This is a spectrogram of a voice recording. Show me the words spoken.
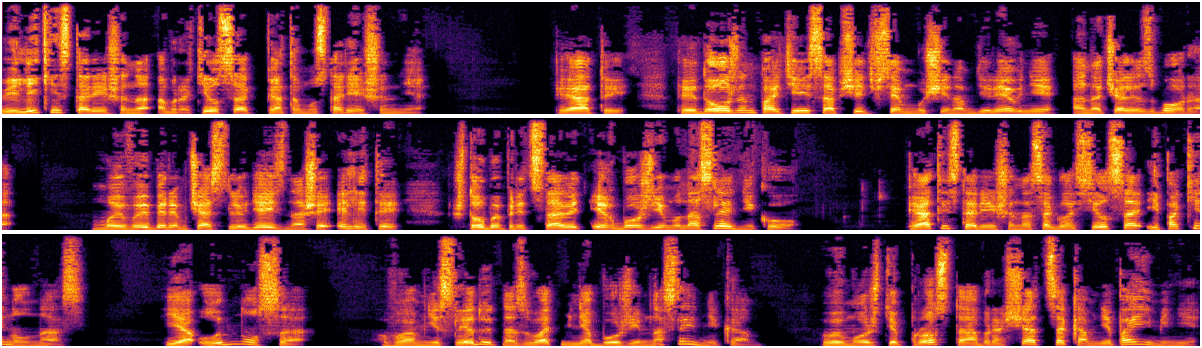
Великий старейшина обратился к пятому старейшине. «Пятый, ты должен пойти и сообщить всем мужчинам деревни о начале сбора. Мы выберем часть людей из нашей элиты, чтобы представить их Божьему наследнику». Пятый старейшина согласился и покинул нас. Я улыбнулся. «Вам не следует называть меня Божьим наследником. Вы можете просто обращаться ко мне по имени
